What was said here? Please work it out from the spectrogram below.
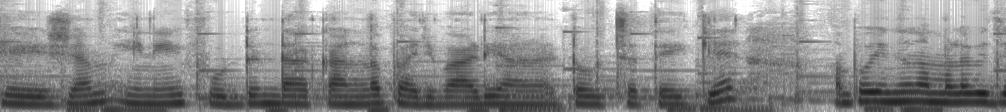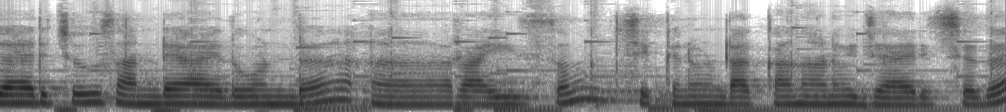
ശേഷം ഇനി ഫുഡ് ഉണ്ടാക്കാനുള്ള പരിപാടിയാണ് കേട്ടോ ഉച്ചത്തേക്ക്. അപ്പോൾ ഇന്ന് നമ്മൾ വിചാരിച്ചു സൺഡേ ആയതുകൊണ്ട് റൈസും ചിക്കനും ഉണ്ടാക്കാമെന്നാണ് വിചാരിച്ചത്.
